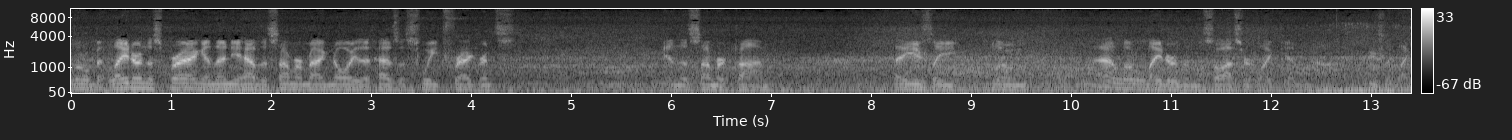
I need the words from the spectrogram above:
a little bit later in the spring. And then you have the summer magnolia that has a sweet fragrance in the summertime. They usually bloom eh, a little later than the saucer, like in, uh, usually like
